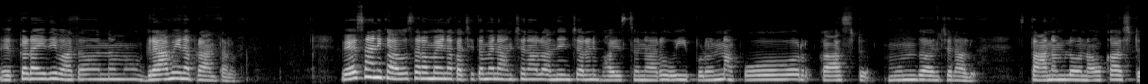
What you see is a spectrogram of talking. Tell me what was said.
ఎక్కడ ఇది వాతావరణము? గ్రామీణ ప్రాంతాలకు. వ్యవసాయానికి అవసరమైన ఖచ్చితమైన అంచనాలు అందించాలని భావిస్తున్నారు. ఇప్పుడున్న ఫోర్కాస్ట్ ముందు అంచనాలు. స్థానంలో నౌకాస్ట్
